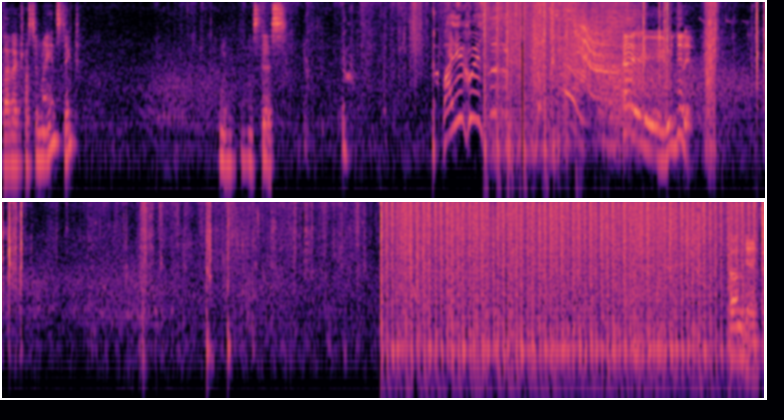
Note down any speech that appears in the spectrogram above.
Glad I trusted my instinct. What's this? Hey, we did it. I'm dead.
